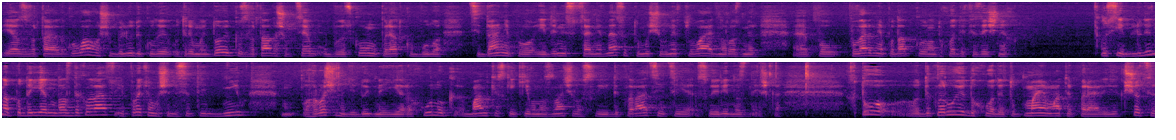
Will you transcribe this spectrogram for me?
я звертаю таку увагу, щоб люди, коли отримують довідку, звертали, щоб це в обов'язковому порядку було ці дані про єдиний соціальний внесок, тому що вони впливають на розмір повернення податку на доходи фізичних осіб. Людина подає на нас декларацію і протягом 60 днів гроші надійдуть на її рахунок банківський, який вона значила в своїй декларації. Це є своєрідна знижка. Хто е, декларує доходи, то має мати перелік. Якщо це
